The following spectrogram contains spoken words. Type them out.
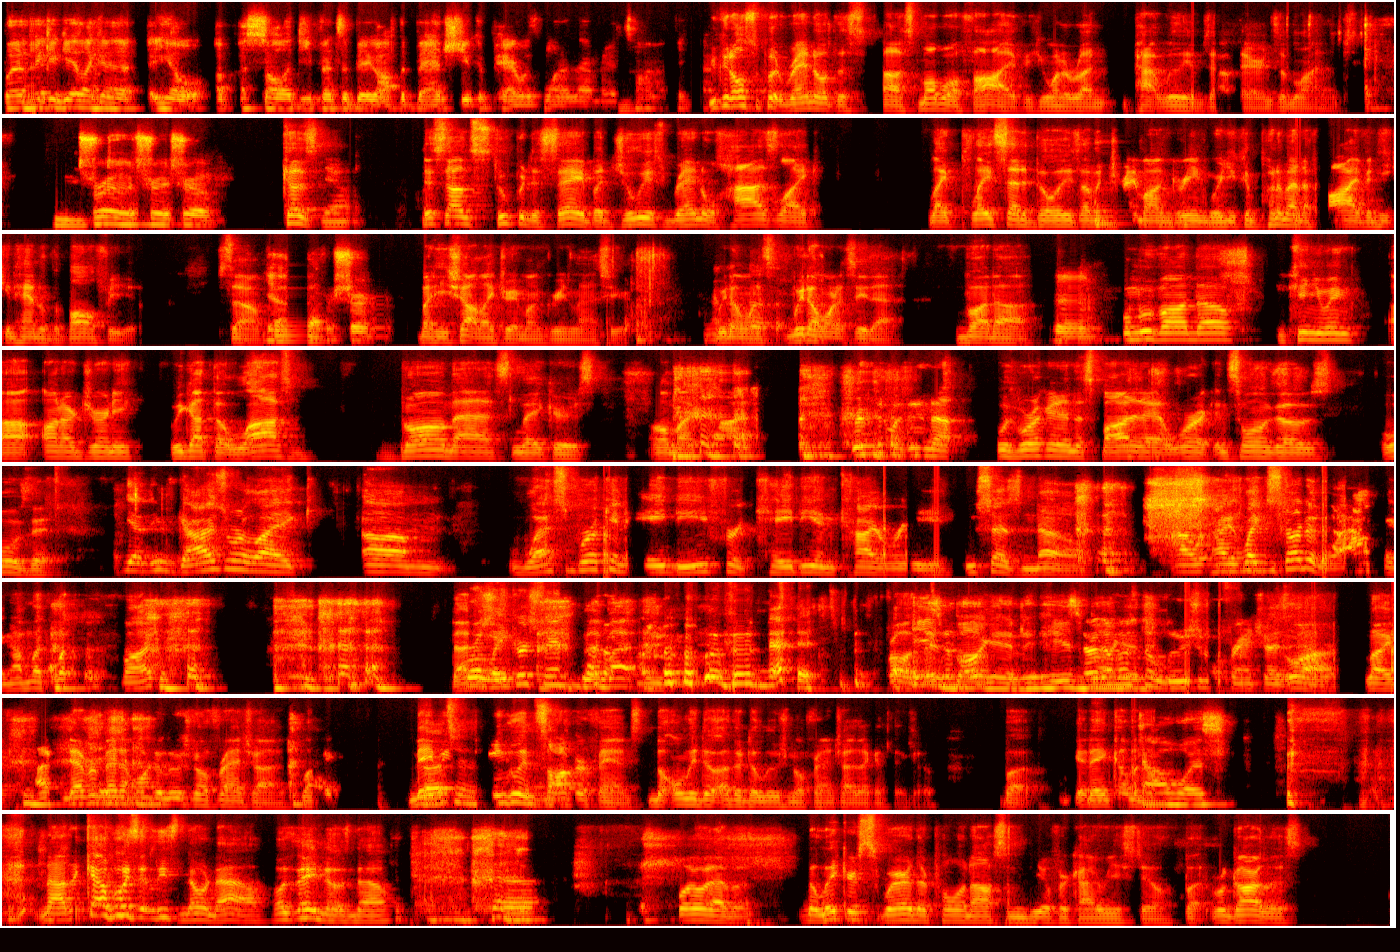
But if they could get like a you know a, a solid defensive big off the bench, you could pair with one of them at a time. I think. You could also put Randle at the uh, small ball five if you want to run Pat Williams out there in some lineups. True, true, true. Because Yeah. This sounds stupid to say, but Julius Randle has like like play set abilities of a Draymond Green where you can put him at a five and he can handle the ball for you. So, Yeah, for sure. but he shot like Draymond Green last year. We don't want to we don't want to see that. But uh Yeah. we'll move on though. Continuing uh on our journey, we got the lost bum ass Lakers. Oh my god. Griffin was in the was working in the spa today at work, and someone goes, "What was it?" Yeah, these guys were like um Westbrook and AD for KD and Kyrie. Who says no? I, I like started laughing. I'm like, what the fuck? That Bro, just- Lakers fans, But- the Nets. bro, He's they're the most- bugging. He's they're the most delusional franchise. Wow. ever. Like I've never been a more delusional franchise. Like maybe That's in- England soccer fans, the only other delusional franchise I can think of. But it ain't coming up. Cowboys. nah, the Cowboys at least know now. Jose knows now. Well, whatever. The Lakers swear they're pulling off some deal for Kyrie still. But regardless,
